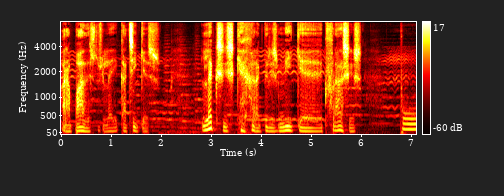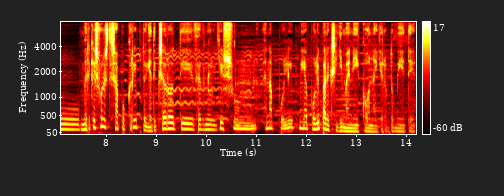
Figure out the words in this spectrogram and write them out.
αραπάδες τους λέει, κατσίκες. Λέξεις και χαρακτηρισμοί και εκφράσεις που μερικές φορές τις αποκρύπτω γιατί ξέρω ότι θα δημιουργήσουν ένα πολύ, μια πολύ παρεξηγημένη εικόνα γύρω από τον ποιητή.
